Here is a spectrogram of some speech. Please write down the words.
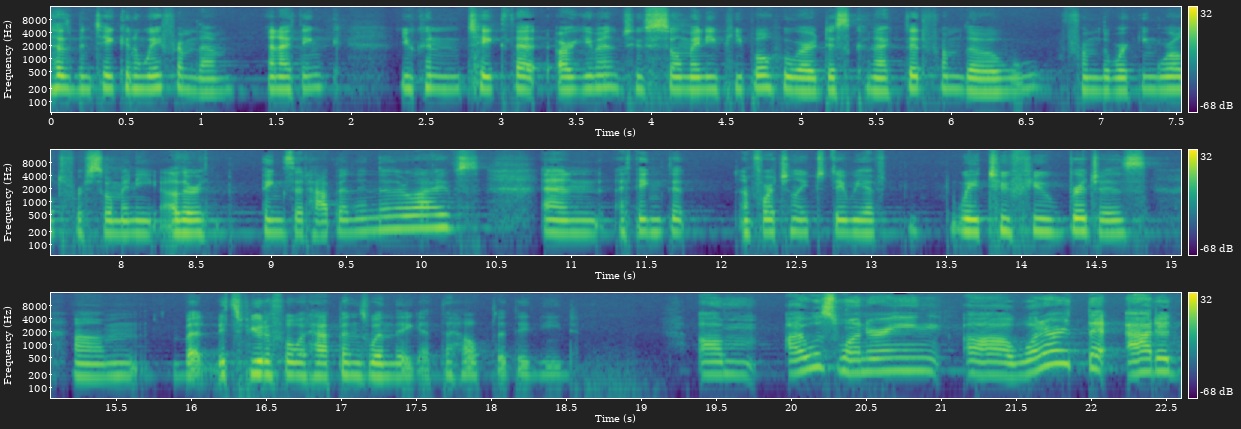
has been taken away from them. And I think you can take that argument to so many people who are disconnected from the from the working world for so many other things that happen in their lives. And I think that unfortunately today we have way too few bridges um, but it's beautiful what happens when they get the help that they need. Um, I was wondering, uh, what are the added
